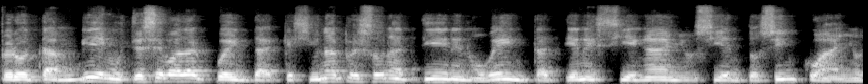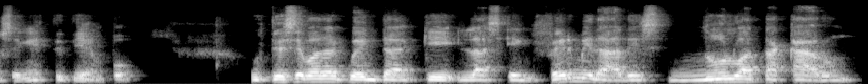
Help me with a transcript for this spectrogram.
pero también usted se va a dar cuenta que si una persona tiene 90, tiene 100 años, 105 años en este tiempo, usted se va a dar cuenta que las enfermedades no lo atacaron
